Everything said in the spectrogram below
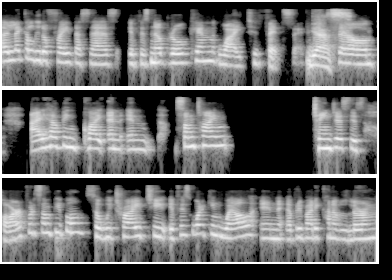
I like a little phrase that says, "If it's not broken, why to fix it?" Yes. So I have been quite and and sometimes changes is hard for some people. So we try to if it's working well and everybody kind of learn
